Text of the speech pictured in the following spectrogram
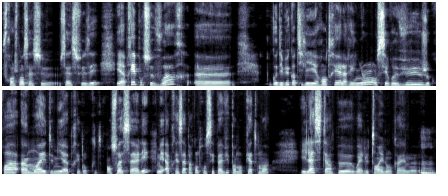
franchement, ça se, ça se faisait. Et après, pour se voir, euh, au début, quand il est rentré à la Réunion, on s'est revu, je crois, un mois et demi après. Donc, en soi, ça allait. Mais après ça, par contre, on s'est pas vu pendant quatre mois. Et là, c'était un peu, ouais, le temps est long quand même. Mhm.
